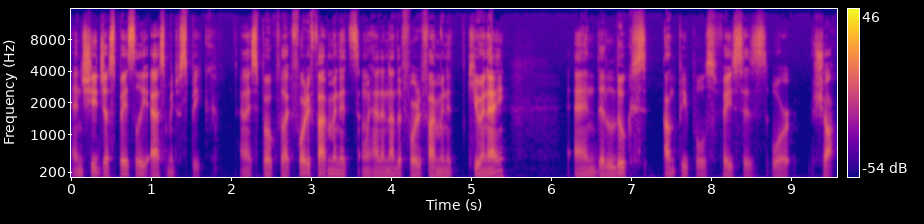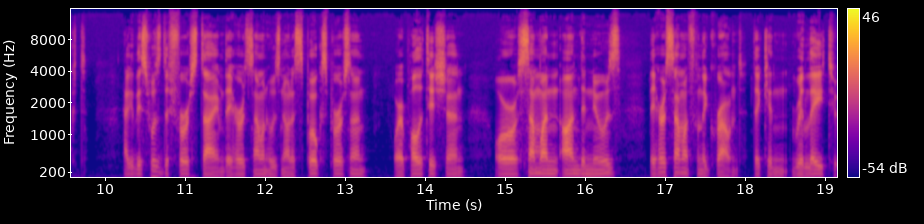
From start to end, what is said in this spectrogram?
And she just basically asked me to speak. And I spoke for like 45 minutes, and we had another 45 minute Q and A, and the looks on people's faces were shocked. Like this was the first time they heard someone who's not a spokesperson or a politician or someone on the news. They heard someone from the ground they can relate to,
